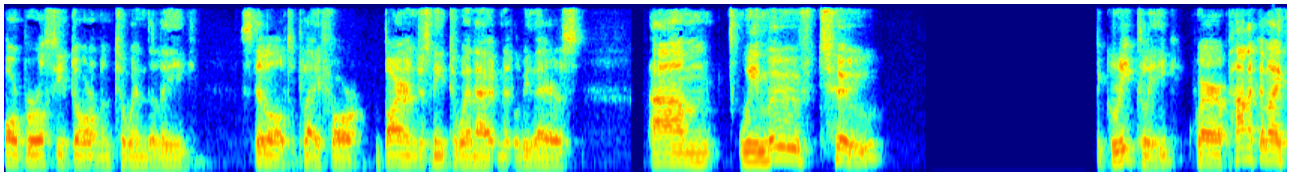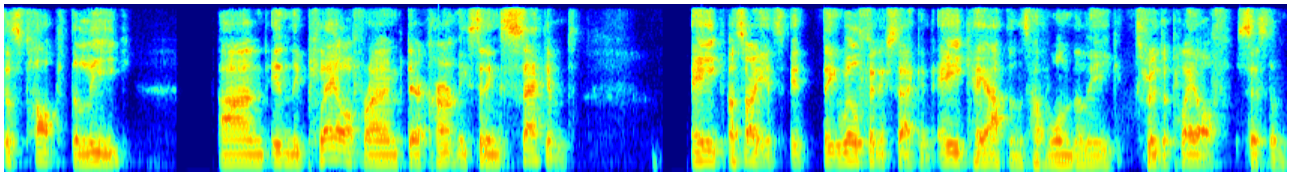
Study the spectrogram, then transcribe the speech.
or Borussia Dortmund to win the league. Still all to play for. Bayern just need to win out and it'll be theirs. Um, we move to the Greek league where Panathinaikos topped the league and in the playoff round they're currently sitting second. A, oh, sorry, it's it. They will finish second. AEK Athens have won the league through the playoff system.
